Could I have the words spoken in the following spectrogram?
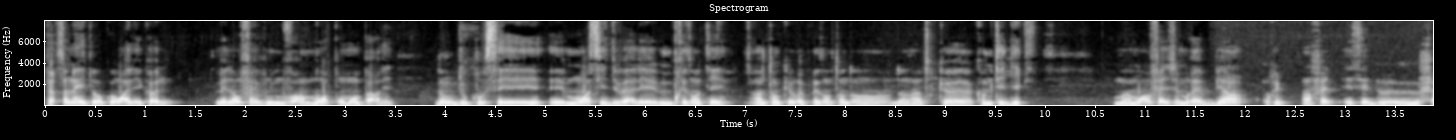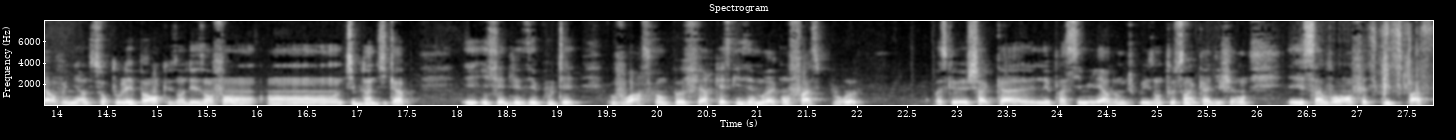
personne n'a été au courant à l'école, mais l'enfant est venu me voir, moi, pour m'en parler. Donc, du coup, c'est, et moi, si je devais aller me présenter en tant que représentant dans, dans un truc euh, comme TEDx, moi, moi, en fait, j'aimerais bien, en fait, essayer de faire venir surtout les parents qui ont des enfants en, en type d'handicap et essayer de les écouter, voir ce qu'on peut faire, qu'est-ce qu'ils aimeraient qu'on fasse pour eux, parce que chaque cas n'est pas similaire, donc du coup ils ont tous un cas différent et savoir en fait ce qui se passe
